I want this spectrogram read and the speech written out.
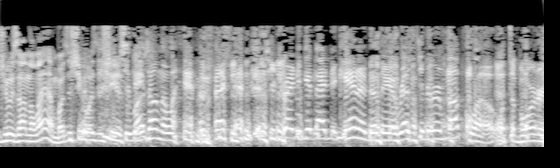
She was on the lam, wasn't she? Wasn't she? She was on the land. In fact, she tried to get back to Canada. They arrested her in Buffalo. at the border.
